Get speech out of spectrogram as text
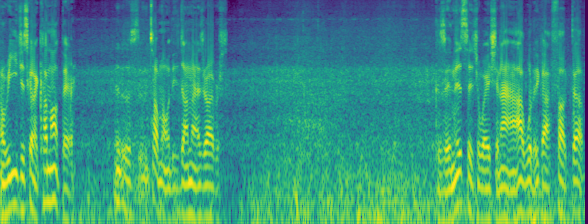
Or were you just gonna come out there? I'm talking about these dumbass drivers. Because in this situation, I, I would have got fucked up.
